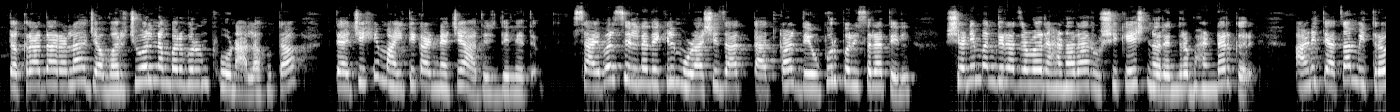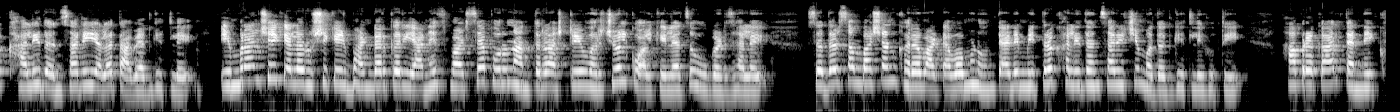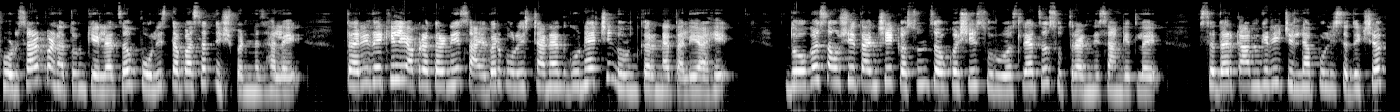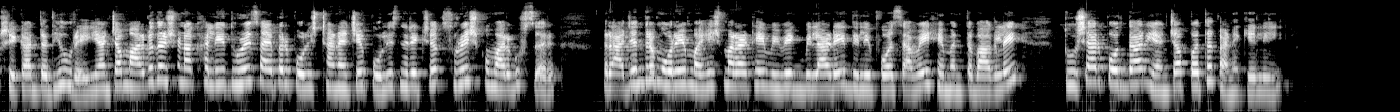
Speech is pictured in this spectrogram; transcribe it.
तक्रारदाराला ज्या व्हर्च्युअल नंबरवरून फोन आला होता त्याचीही माहिती काढण्याचे आदेश दिलेत. सायबर सेलने देखील मुळाशी जात तात्काळ देवपूर परिसरातील शनी मंदिराजवळ राहणारा ऋषिकेश नरेंद्र भांडारकर आणि त्याचा मित्र खालिद अन्सारी याला ताब्यात घेतले. इम्रान शेख याला ऋषिकेश भांडारकर यानेच व्हॉट्सॲपवरून आंतरराष्ट्रीय व्हर्च्युअल कॉल केल्याचं उघड झालंय. सदर संभाषण खरं वाटावं म्हणून त्याने मित्र खालिद अन्सारीची मदत घेतली होती. हा प्रकार त्यांनी खोडसाळपणातून केल्याचं पोलीस तपासात निष्पन्न झालंय. तरी देखील या प्रकरणी सायबर पोलीस ठाण्यात गुन्ह्याची नोंद करण्यात आली आहे. दोघं संशयितांची कसून चौकशी सुरू असल्याचं सूत्रांनी सांगितलंय. सदर कामगिरी जिल्हा पोलीस अधीक्षक श्रीकांत धिवरे यांच्या मार्गदर्शनाखाली धुळे सायबर पोलीस ठाण्याचे पोलीस निरीक्षक सुरेश कुमार घुसर राजेंद्र मोरे महेश मराठे विवेक बिलाडे दिलीप वसावे हेमंत बागले तुषार पोद्दार यांच्या पथकाने केली.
